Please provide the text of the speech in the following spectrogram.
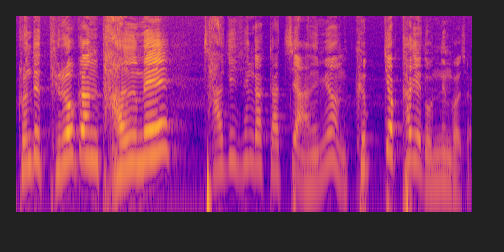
그런데 들어간 다음에 자기 생각 같지 않으면 급격하게 놓는 거죠.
